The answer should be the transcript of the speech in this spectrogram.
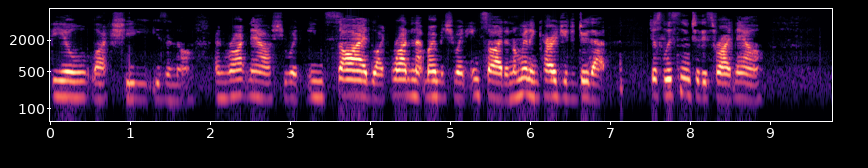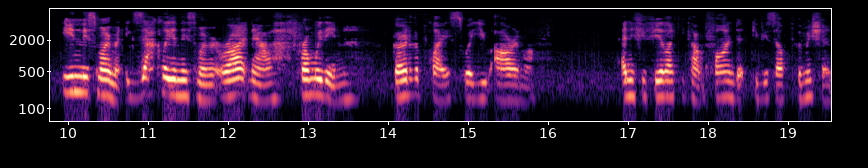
feel like she is enough. And right now, she went inside, like right in that moment, she went inside. And I'm going to encourage you to do that. Just listening to this right now. In this moment, exactly in this moment, right now, from within, go to the place where you are enough. And if you feel like you can't find it, give yourself permission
